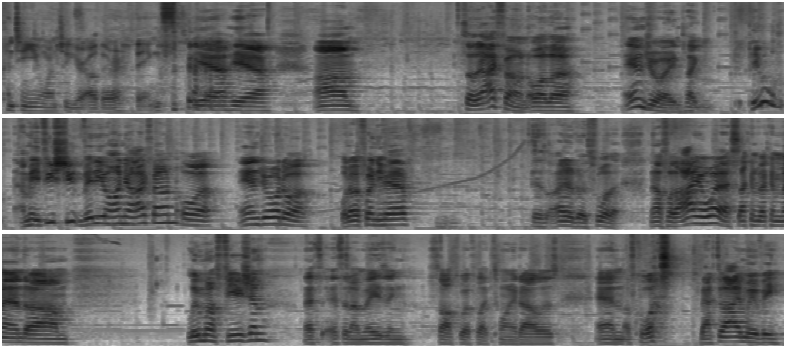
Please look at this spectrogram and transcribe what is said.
continue on to your other things. yeah, yeah. Um, so the iPhone or the Android, like people. I mean, if you shoot video on your iPhone or Android or whatever phone you have, there's editors for that. Now for the iOS, I can recommend um, Luma Fusion. That's it's an amazing software for like twenty dollars, and of course, back to iMovie.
